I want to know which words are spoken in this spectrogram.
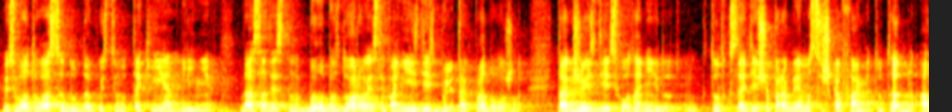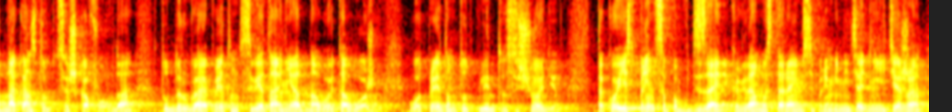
То есть вот у вас идут, допустим, вот такие линии, да, соответственно, было бы здорово, если бы они и здесь были так продолжены. Также и здесь, вот они идут. Тут, кстати, еще проблема со шкафами. Тут одна, конструкция шкафов, да, тут другая, при этом цвета они одного и того же. Вот, при этом тут плинтус еще один. Такой есть принцип в дизайне, когда мы стараемся применить одни и те же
